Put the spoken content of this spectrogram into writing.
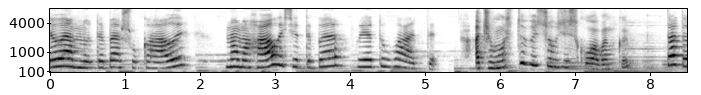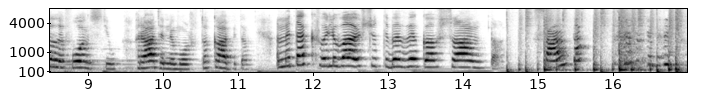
Даремно тебе шукали. Намагалися тебе врятувати. А чому ж ти вийшов зі схованки? Та телефон стів, грати не можу, така біда. А ми так хвилювали, що тебе викрав Санта. Санта?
